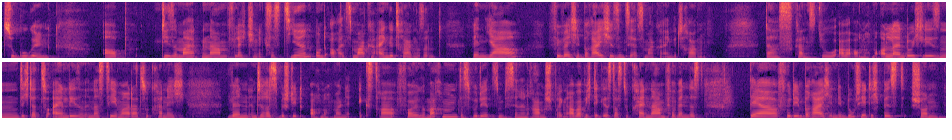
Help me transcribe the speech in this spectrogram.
zu googeln, ob diese Markennamen vielleicht schon existieren und auch als Marke eingetragen sind. Wenn ja, für welche Bereiche sind sie als Marke eingetragen? Das kannst du aber auch nochmal online durchlesen, dich dazu einlesen in das Thema. Dazu kann ich wenn Interesse besteht, auch nochmal eine extra Folge machen. Das würde jetzt ein bisschen den Rahmen sprengen. Aber wichtig ist, dass du keinen Namen verwendest, der für den Bereich, in dem du tätig bist, schon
